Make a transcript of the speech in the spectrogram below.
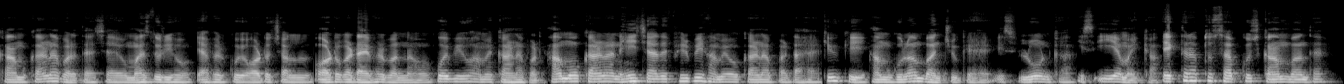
काम करना पड़ता है, चाहे वो मजदूरी हो या फिर कोई ऑटो चल, ऑटो का ड्राइवर बनना हो, कोई भी हो हमें करना पड़ता है। हम वो करना नहीं चाहते, फिर भी हमें वो करना पड़ता है, क्योंकि हम गुलाम बन चुके हैं इस लोन का, इस ईएमआई का। एक तरफ़ तो सब कुछ काम बंद है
